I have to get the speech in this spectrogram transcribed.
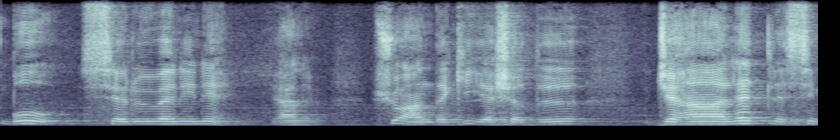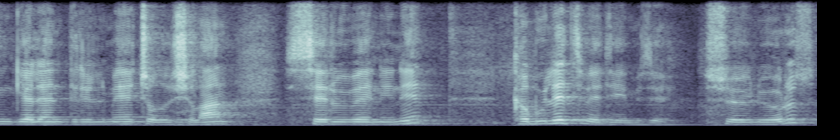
bu serüvenini yani şu andaki yaşadığı cehaletle simgelendirilmeye çalışılan serüvenini kabul etmediğimizi söylüyoruz.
